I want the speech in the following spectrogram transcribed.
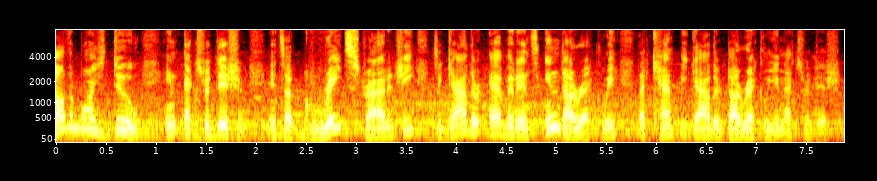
otherwise do in extradition. It's a great strategy to gather evidence indirectly that can't be gathered directly in extradition.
